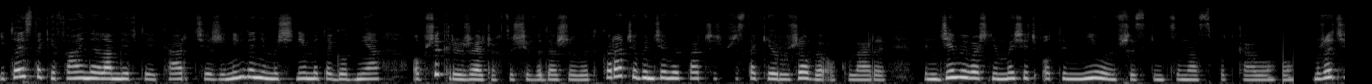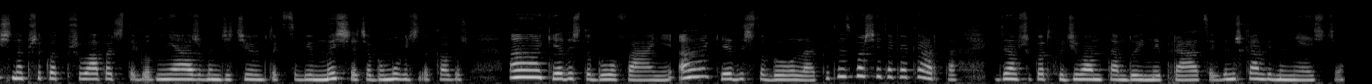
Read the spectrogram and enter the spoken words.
I to jest takie fajne dla mnie w tej karcie, że nigdy nie myślimy tego dnia o przykrych rzeczach, co się wydarzyły, tylko raczej będziemy patrzeć przez takie różowe okulary. Będziemy właśnie myśleć o tym miłym wszystkim, co nas spotkało. Możecie się na przykład przyłapać tego dnia, że będziecie tak sobie myśleć albo mówić do kogoś, a kiedyś to było fajnie, a kiedyś to było lepiej. To jest właśnie taka karta, gdy na przykład chodziłam tam do innej pracy, gdy mieszkałam w innym mieście,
